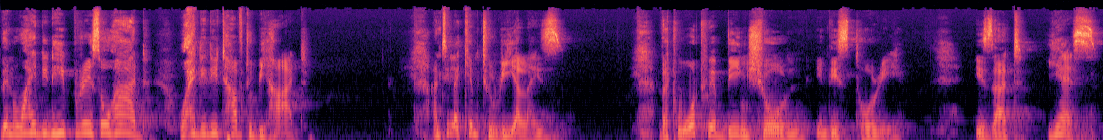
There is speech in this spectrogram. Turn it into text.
then why did he pray so hard? Why did it have to be hard? Until I came to realize that what we're being shown in this story is that, yes,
